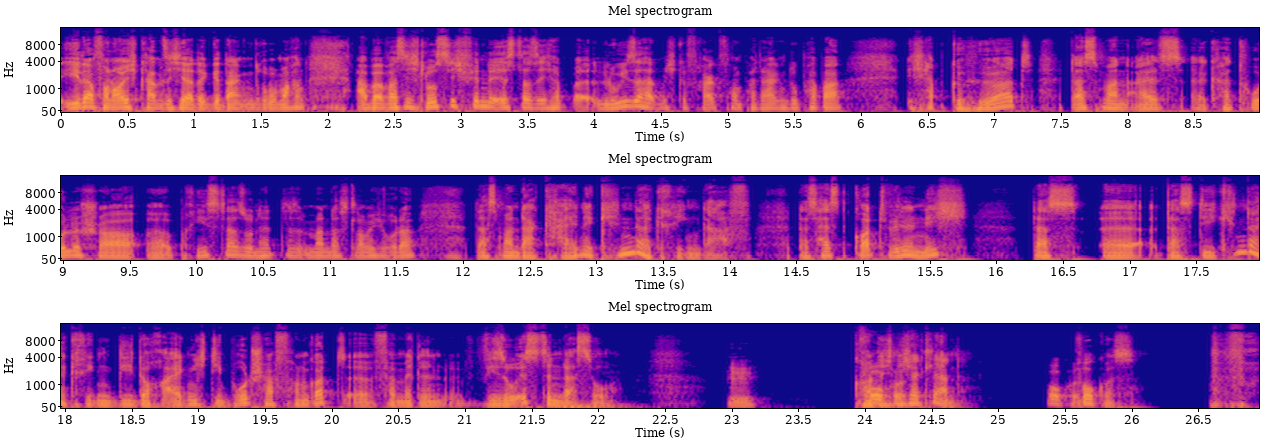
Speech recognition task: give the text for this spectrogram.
jeder von euch kann sich ja Gedanken drüber machen. Aber was ich lustig finde, ist, dass ich habe, äh, Luise hat mich gefragt vor ein paar Tagen, du Papa, ich habe gehört, dass man als äh, katholischer äh, Priester, so nennt man das, glaube ich, oder, dass man da keine Kinder kriegen darf. Das heißt, Gott will nicht, dass, äh, dass die Kinder kriegen, die doch eigentlich die Botschaft von Gott äh, vermitteln. Wieso ist denn das so? Hm. Konnte Fokus. ich nicht erklären. Fokus. Fokus.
